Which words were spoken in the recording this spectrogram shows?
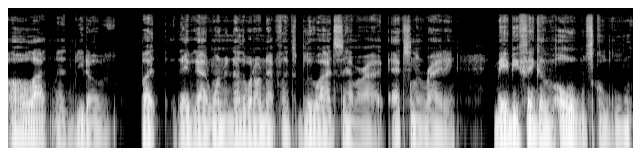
whole lot, uh, you know, but they've got one another one on Netflix, Blue Eyed Samurai. Excellent writing. Made me think of old school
